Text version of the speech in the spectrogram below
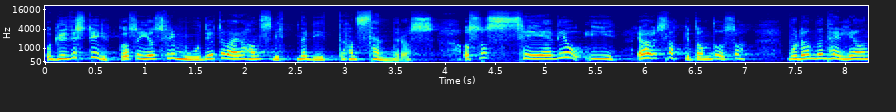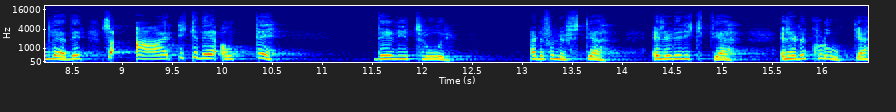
Og Gud vil styrke oss og gi oss frimodighet til å være hans vitner dit han sender oss. Og så ser vi jo i Jeg har jo snakket om det også. Hvordan Den hellige ånd leder. Så er ikke det alltid det vi tror er det fornuftige eller det riktige eller det kloke.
